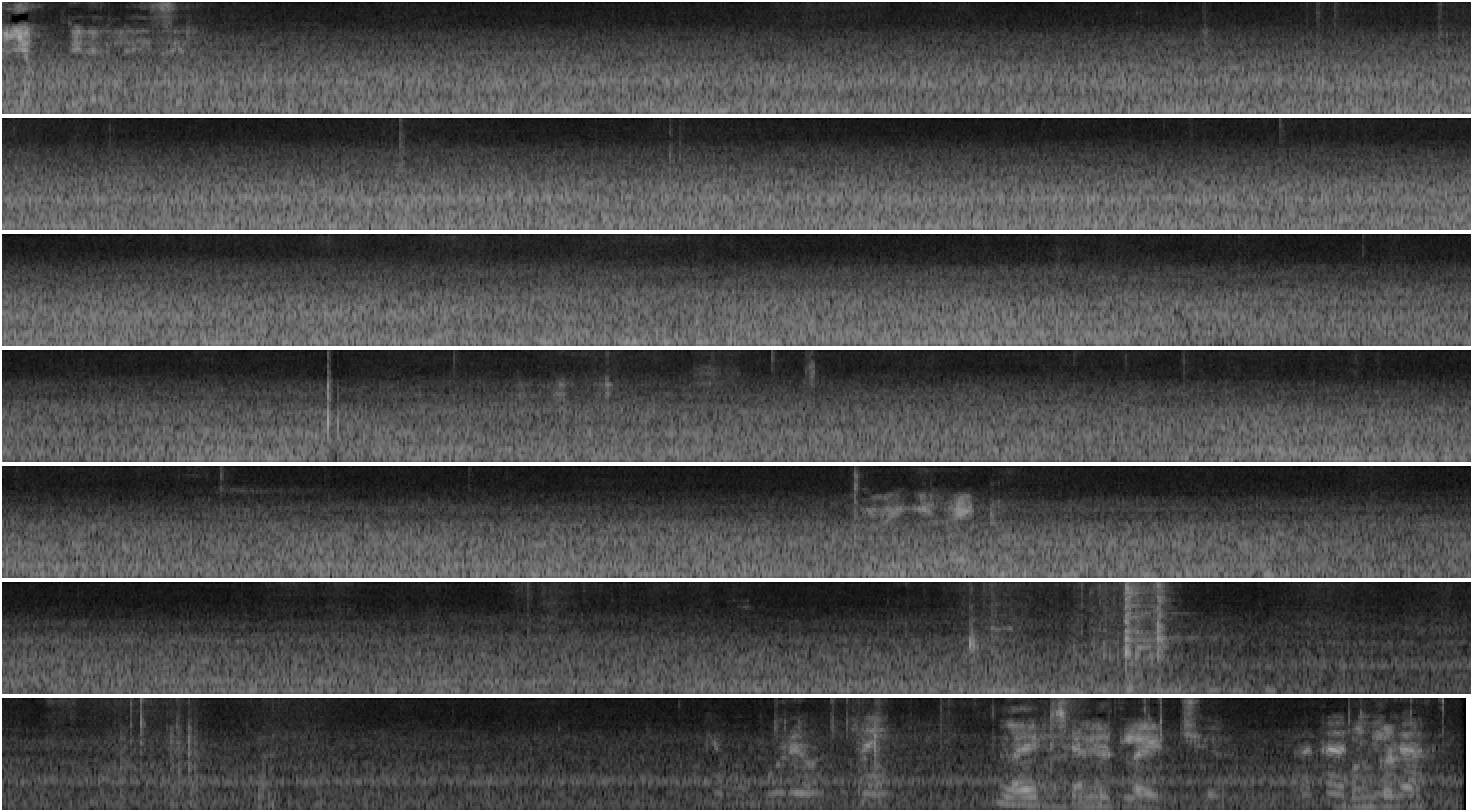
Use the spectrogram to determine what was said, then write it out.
bien, pídele, decirle. easy રહે. આવી ગઈ લાઈટો કે પૂરે નહીં લાઈટ છે ને Red light છે એટલે બંધ ઠીક કરી આ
